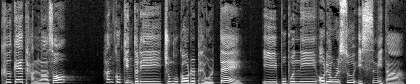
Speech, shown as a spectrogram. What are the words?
크게 달라서 한국인들이 중국어를 배울 때 이 부분이 어려울 수 있습니다.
